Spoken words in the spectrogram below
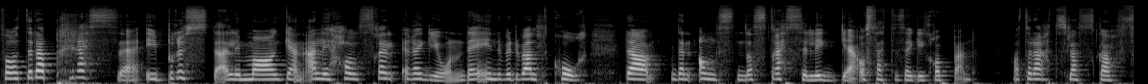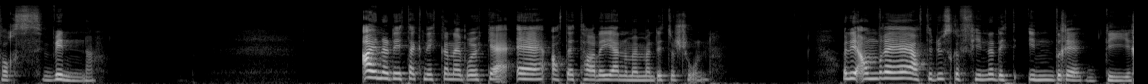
For at det der presset i brystet eller i magen eller i halsregionen, det er individuelt hvor den angsten, da stresset ligger og setter seg i kroppen. At det rett og slett skal forsvinne. En av de teknikkene jeg bruker, er at jeg tar det gjennom en meditasjon. Og de andre er at du skal finne ditt indre dyr.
